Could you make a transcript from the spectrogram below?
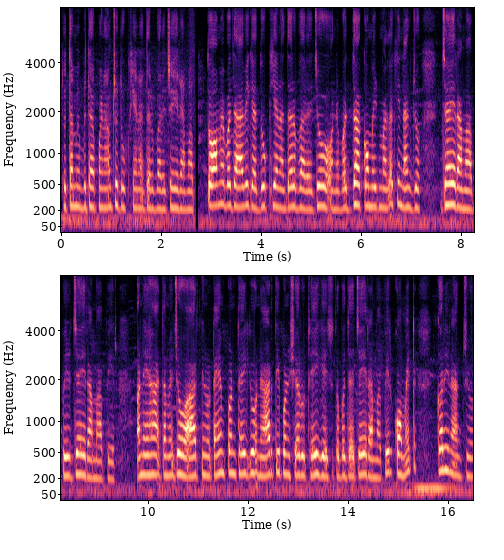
તો તમે બધા પણ આવજો દુખિયાના દરબારે. જય રામા તો અમે બધા આવી ગયા દુખિયાના દરબારે. જુઓ અને બધા કોમેન્ટમાં લખી નાખજો. જય રામાપીર જય રામાપીર અને હા, તમે જો, આરતીનો ટાઈમ પણ થઈ ગયો અને આરતી પણ શરૂ થઈ ગઈ છે, તો બધા જય રામાપીર કોમેન્ટ કરી નાખજો.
